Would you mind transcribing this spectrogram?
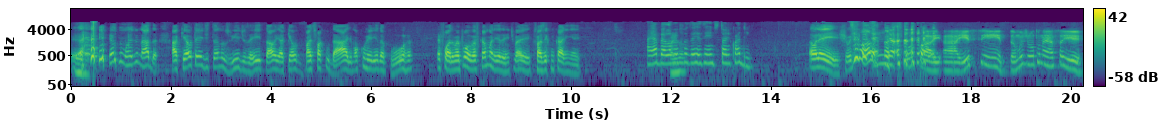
É, eu não manjo nada. A Kel tá editando os vídeos aí e tal, e a Kel faz faculdade, uma correria da porra. É foda, mas pô, vai ficar maneiro, a gente vai fazer com carinho aí. Aí a Bela Aí vai não- fazer resenha de história em quadrinho. Olha aí, show de bola. Opa, aí- sim, tamo junto nessa aí.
